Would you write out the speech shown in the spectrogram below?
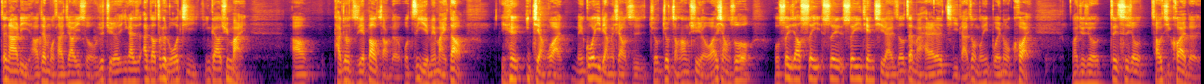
在哪里？好，在抹茶交易所。我就觉得应该是按照这个逻辑，应该要去买。好，它就直接暴涨的，我自己也没买到。因为一讲完，没过一两个小时就 就涨上去了。我还想说，我睡觉睡睡睡一天起来之后再买还来得及的，这种东西不会那么快。然后就就这次就超级快的，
